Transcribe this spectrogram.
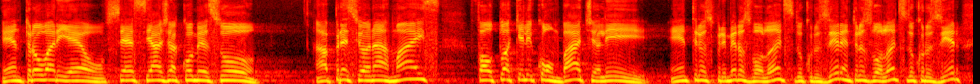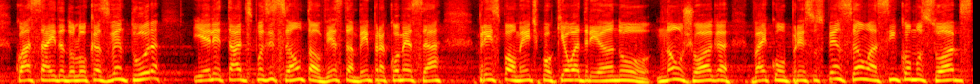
entrou o Ariel. O CSA já começou a pressionar mais. Faltou aquele combate ali entre os primeiros volantes do Cruzeiro, entre os volantes do Cruzeiro, com a saída do Lucas Ventura, e ele está à disposição, talvez também para começar, principalmente porque o Adriano não joga, vai cumprir suspensão, assim como o Sobs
